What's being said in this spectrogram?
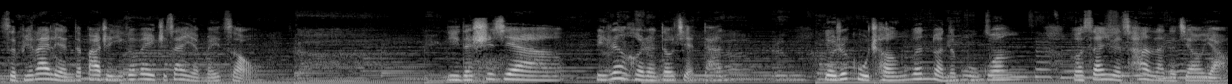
死皮赖脸地霸着一个位置再也没走。你的世界啊，比任何人都简单，有着古城温暖的目光和三月灿烂的骄阳。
